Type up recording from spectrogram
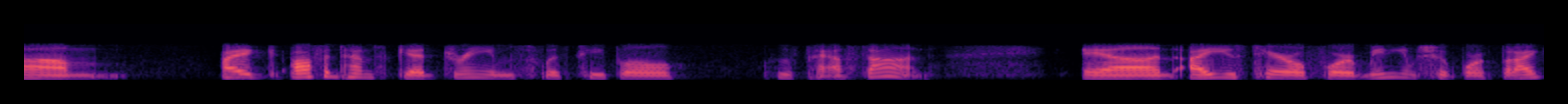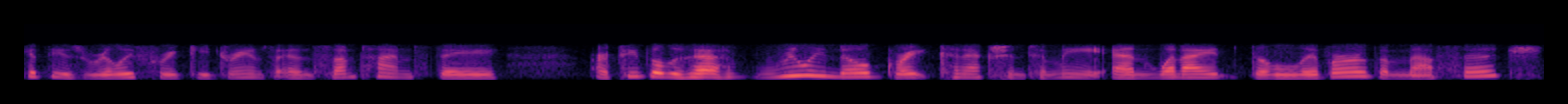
um, I oftentimes get dreams with people who've passed on, and I use tarot for mediumship work. But I get these really freaky dreams, and sometimes they are people who have really no great connection to me. And when I deliver the message,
